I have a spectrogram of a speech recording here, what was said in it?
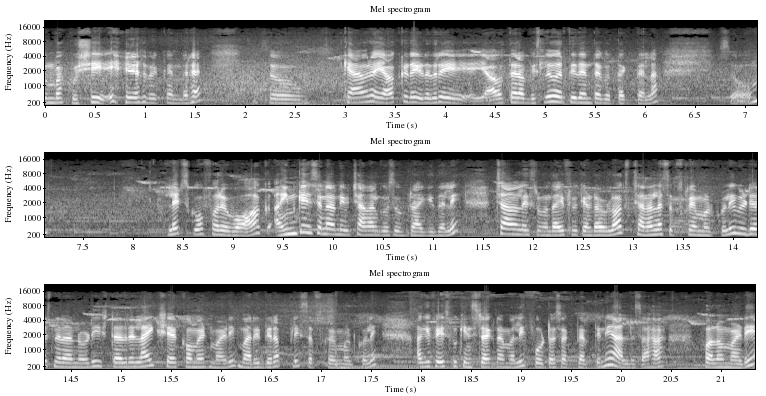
ತುಂಬ ಖುಷಿ ಹೇಳ್ಬೇಕಂದ್ರೆ. ಸೊ ಕ್ಯಾಮ್ರಾ ಯಾವ ಕಡೆ ಹಿಡಿದ್ರೆ ಯಾವ ಥರ ಬಿಸಿಲು ಬರ್ತಿದೆ ಅಂತ ಗೊತ್ತಾಗ್ತಾಯಿಲ್ಲ so let's go for a walk in case ಏನಾದ್ರು ನೀವು ಚಾನಲ್ಗೂ ಆಗಿದ್ದಲ್ಲಿ ಚಾನಲ್ ಹೆಸರು ಒಂದು ಐಫ್ ಕ್ಯಾಂಡ್ರಾ ವ್ಲಾಗ್ಸ್ ಚಾನಲ್ನ ಸಬ್ಸ್ಕ್ರೈಬ್ ಮಾಡ್ಕೊಳ್ಳಿ. ವೀಡಿಯೋಸ್ನೆಲ್ಲ ನೋಡಿ, ಇಷ್ಟ ಆದರೆ ಲೈಕ್ ಶೇರ್ ಕಾಮೆಂಟ್ ಮಾಡಿ. ಮರಿದಿರ ಪ್ಲೀಸ್ ಸಬ್ಸ್ಕ್ರೈಬ್ ಮಾಡ್ಕೊಳ್ಳಿ. ಹಾಗೆ ಫೇಸ್ಬುಕ್ ಇನ್ಸ್ಟಾಗ್ರಾಮಲ್ಲಿ ಫೋಟೋಸ್ ಹಾಕ್ತಾ ಇರ್ತೀನಿ. ಅಲ್ಲೂ ಸಹ ಫಾಲೋ ಮಾಡಿ.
